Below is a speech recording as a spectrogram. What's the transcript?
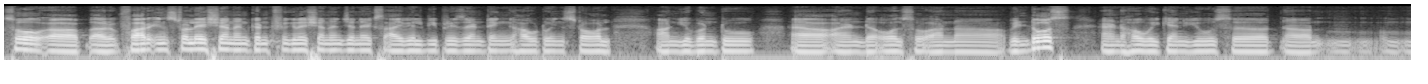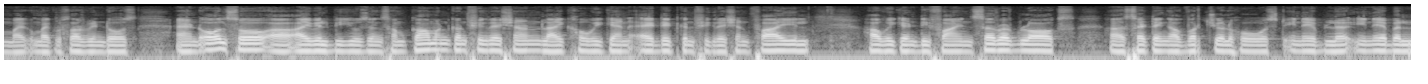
so uh, uh, for installation and configuration nginx i will be presenting how to install on ubuntu uh, and also on uh, windows and how we can use uh, uh, Microsoft Windows. And also uh, I will be using some common configuration like how we can edit configuration file how we can define server blocks uh, setting up virtual host enable enable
